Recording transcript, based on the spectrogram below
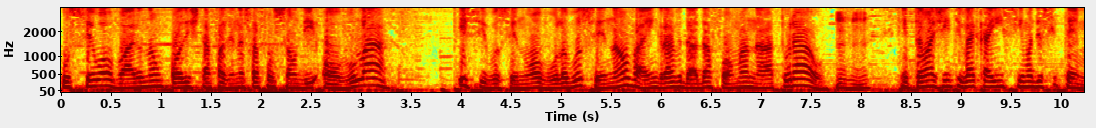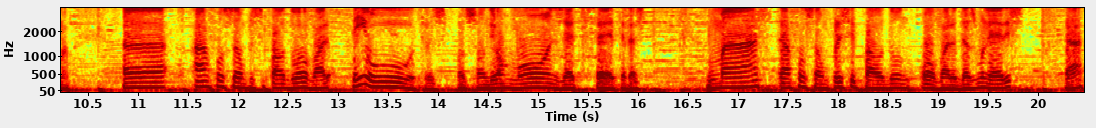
o seu ovário não pode estar fazendo essa função de ovular. E se você não ovula, você não vai engravidar da forma natural. Uhum. Então a gente vai cair em cima desse tema. Ah, a função principal do ovário tem outras, produção de hormônios, etc. Mas a função principal do ovário das mulheres, tá,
